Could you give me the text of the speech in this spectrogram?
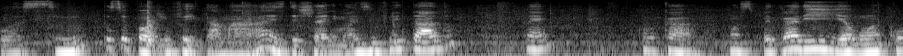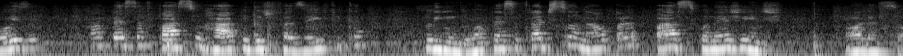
ficou assim. Você pode enfeitar mais, deixar ele mais enfeitado, né? Colocar umas pedrarias, alguma coisa. Uma peça fácil, rápido de fazer e fica lindo. Uma peça tradicional para Páscoa, né, gente? Olha só.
